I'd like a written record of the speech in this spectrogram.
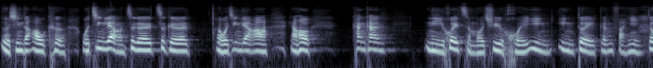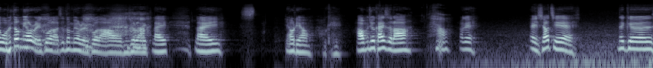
恶心的奥克，我尽量这个这个，呃我尽量啊，然后看看你会怎么去回应、应对跟反应。这我们都没有蕊过了，这都没有蕊过了啊，我们就来 来来聊聊。OK，好，我们就开始啦。好，OK，哎、小姐，那个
